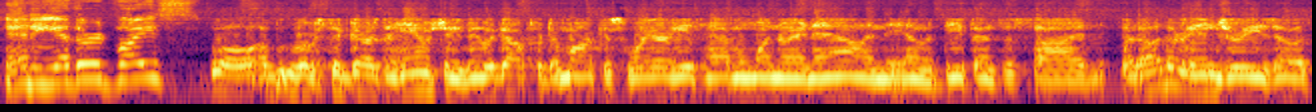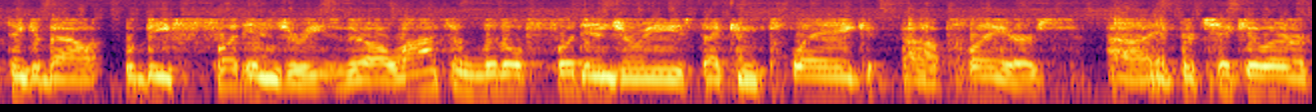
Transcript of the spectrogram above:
Any other advice? Well, with regards to hamstrings, look out for Demarcus Ware. He's having one right now and on the defensive side. But other injuries I would think about would be foot injuries. There are lots of little foot injuries that can plague uh, players. Uh, in particular,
